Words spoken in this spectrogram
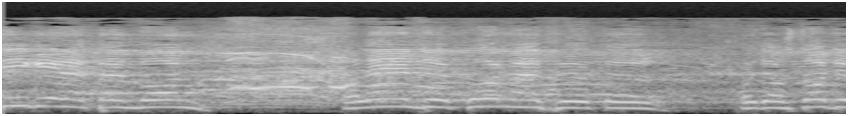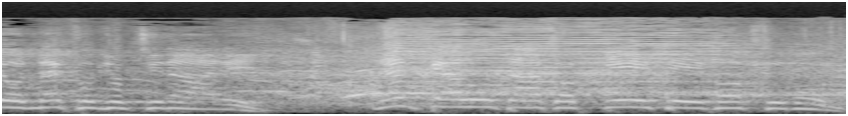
ígéretem van a leendő kormányfőtől, hogy a stadion meg fogjuk csinálni. Nem kell hozzátok két év maximum.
